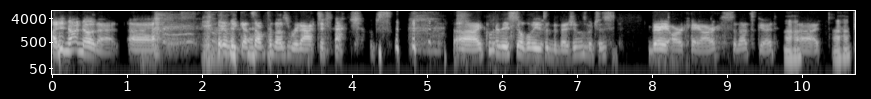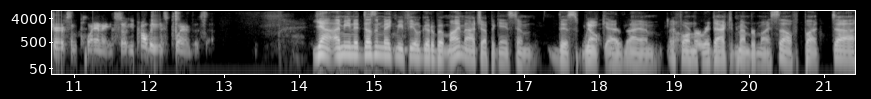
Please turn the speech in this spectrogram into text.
I did not know that. Uh, clearly gets up for those redacted matchups. Uh, clearly still believes in divisions, which is very RKR, so that's good. Uh-huh. Uh, Uh-huh. I'm sure some planning, so he probably has planned this out. Yeah, I mean, it doesn't make me feel good about my matchup against him this No. week, as I am a No. former redacted member myself. But uh,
